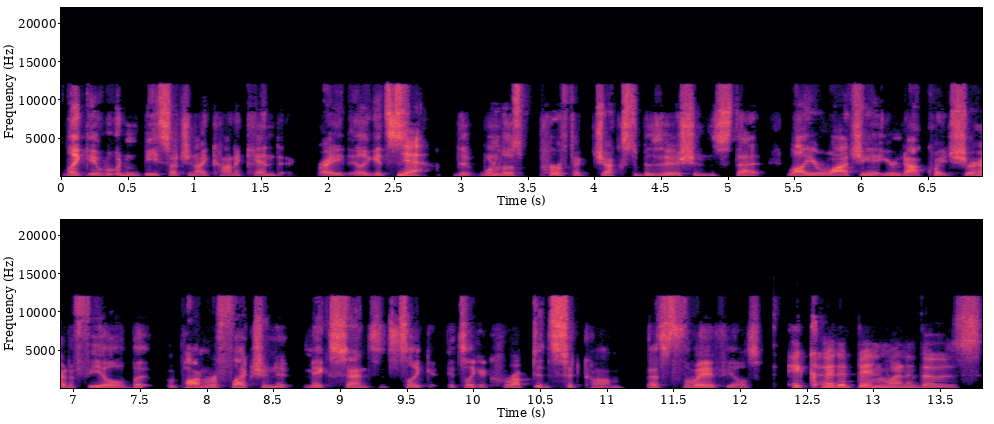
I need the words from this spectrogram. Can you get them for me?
like it wouldn't be such an iconic ending right? Like it's yeah. the, one of those perfect juxtapositions that while you're watching it you're not quite sure how to feel but upon reflection it makes sense. It's like it's like a corrupted sitcom. That's the way it feels. It could have been one of those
